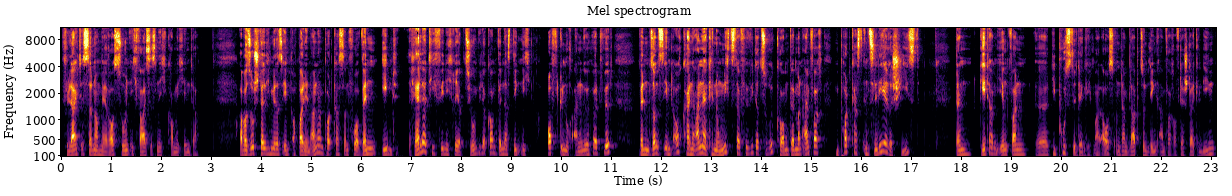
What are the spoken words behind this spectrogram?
Vielleicht ist da noch mehr rauszuholen, ich weiß es nicht, komme ich hinter. Aber so stelle ich mir das eben auch bei den anderen Podcastern vor, wenn eben relativ wenig Reaktion wiederkommt, wenn das Ding nicht oft genug angehört wird wenn sonst eben auch keine Anerkennung, nichts dafür wieder zurückkommt, wenn man einfach einen Podcast ins Leere schießt, dann geht einem irgendwann äh, die Puste, denke ich mal, aus und dann bleibt so ein Ding einfach auf der Strecke liegen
